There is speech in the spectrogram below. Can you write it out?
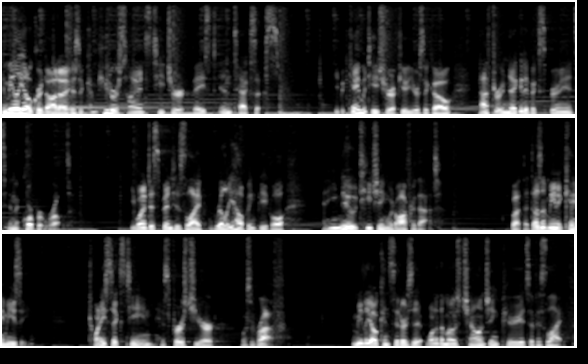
Emilio Granada is a computer science teacher based in Texas. He became a teacher a few years ago after a negative experience in the corporate world. He wanted to spend his life really helping people, and he knew teaching would offer that. But that doesn't mean it came easy. 2016, his first year, was rough. Emilio considers it one of the most challenging periods of his life.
